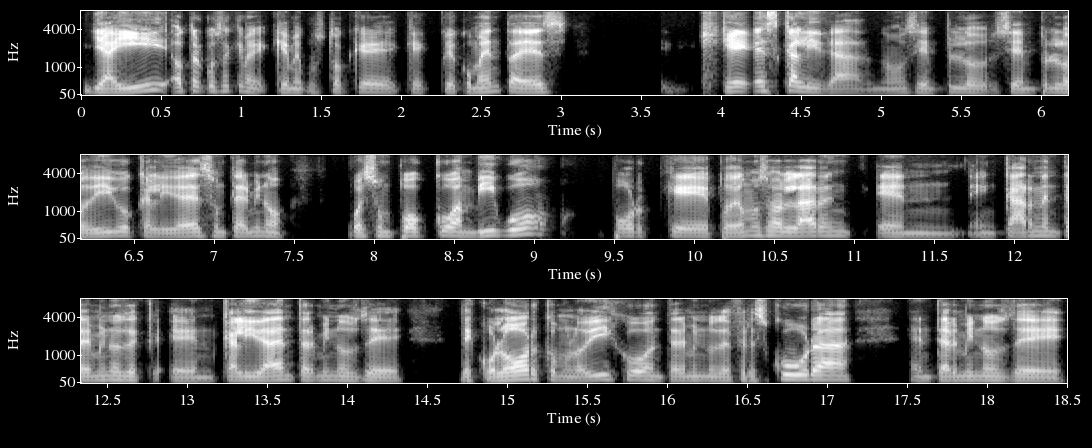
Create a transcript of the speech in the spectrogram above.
Y ahí otra cosa que me, que me gustó que, que, que comenta es qué es calidad, ¿no? Siempre lo, siempre lo digo, calidad es un término pues un poco ambiguo porque podemos hablar en, en, en carne en términos de en calidad, en términos de de color, como lo dijo, en términos de frescura, en términos de,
